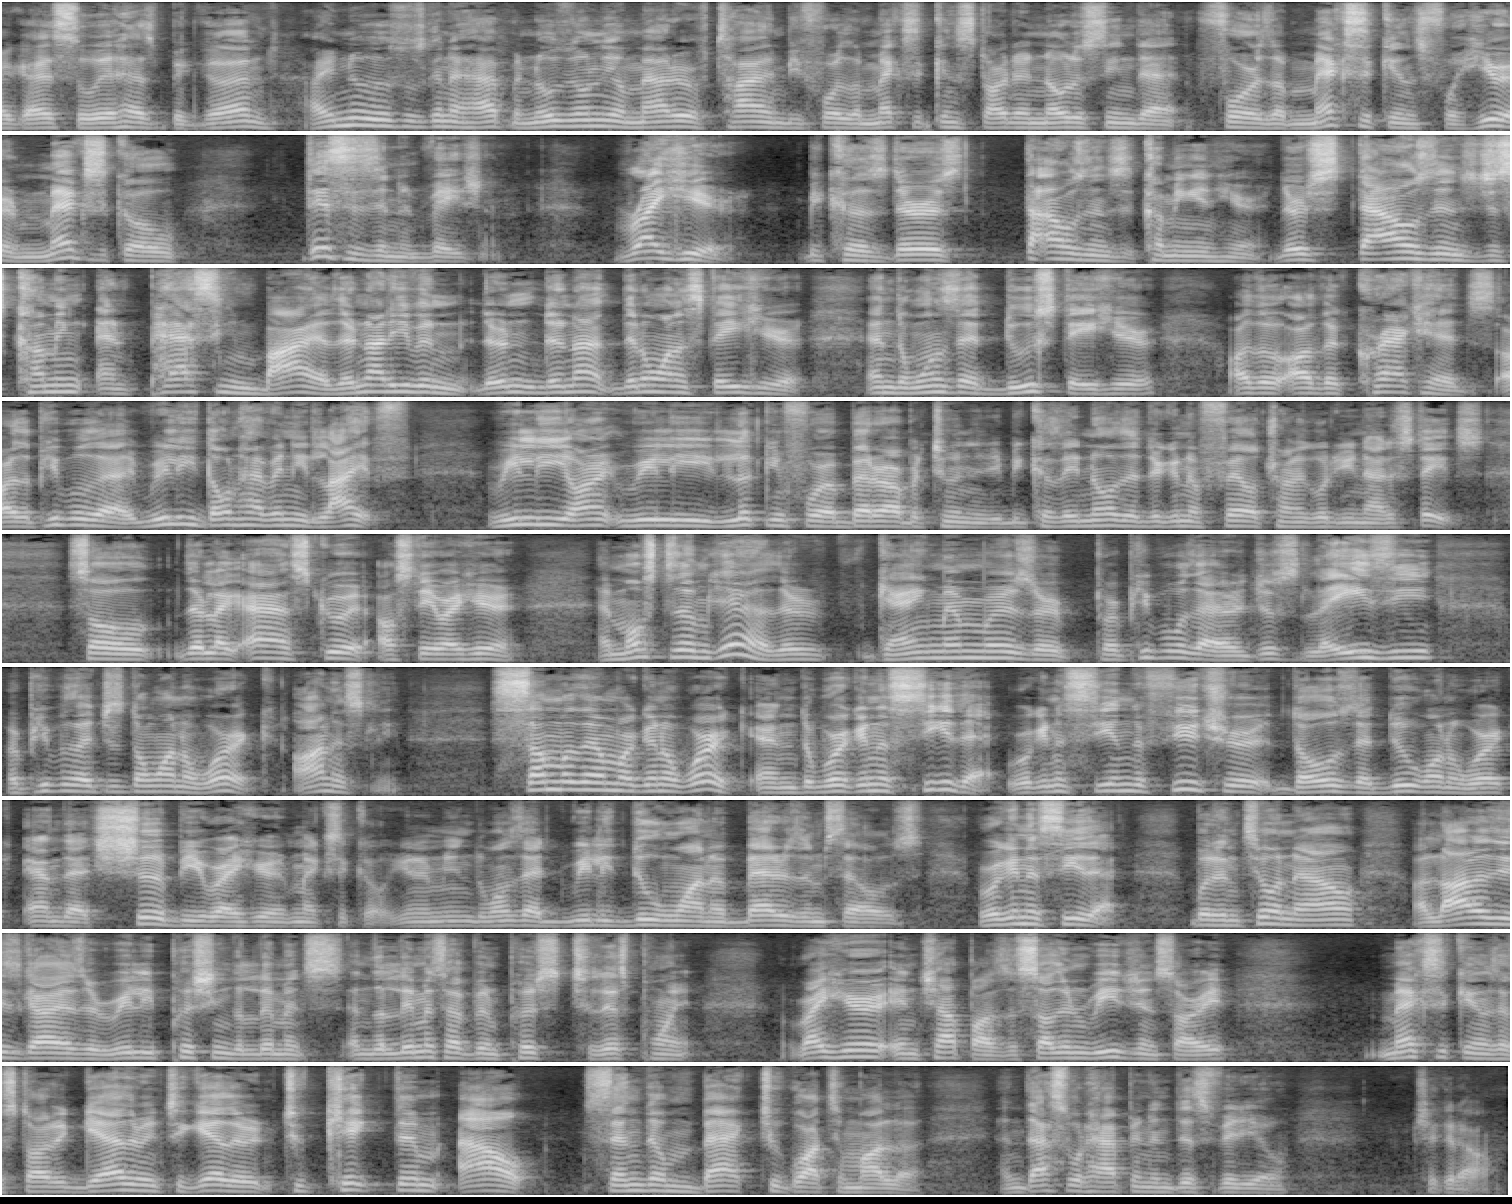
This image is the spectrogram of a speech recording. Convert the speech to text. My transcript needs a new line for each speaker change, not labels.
Alright guys, so it has begun. I knew this was going to happen. It was only a matter of time before the Mexicans started noticing that for the Mexicans, for here in Mexico, this is an invasion. Right here. Because there's thousands coming in here. There's thousands just coming and passing by. They're not even they're they're not they don't want to stay here. And the ones that do stay here are the are the crackheads, are the people that really don't have any life really aren't really looking for a better opportunity because they know that they're gonna fail trying to go to the United States. So they're like, ah, screw it, I'll stay right here. And most of them, yeah, they're gang members or, or people that are just lazy or people that just don't want to work, honestly. Some of them are going to work, and we're going to see that. We're going to see in the future those that do want to work and that should be right here in Mexico. You know what I mean? The ones that really do want to better themselves. We're going to see that. But until now, a lot of these guys are really pushing the limits, and the limits have been pushed to this point. Right here in Chiapas, the southern region, sorry, Mexicans have started gathering together to kick them out, send them back to Guatemala. And that's what happened in this video. Check it out.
